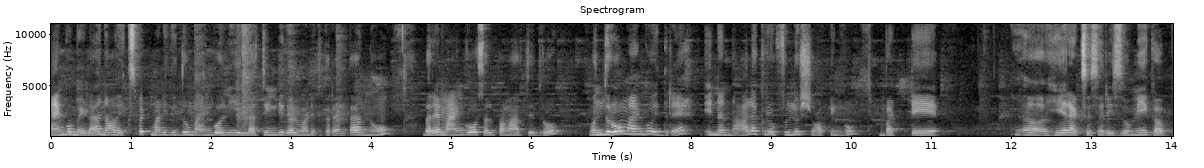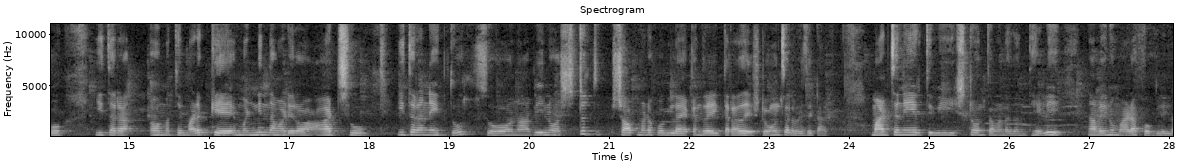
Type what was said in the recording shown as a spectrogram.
ಮ್ಯಾಂಗೋ ಮೇಳ. ನಾವು ಎಕ್ಸ್ಪೆಕ್ಟ್ ಮಾಡಿದ್ದು ಮ್ಯಾಂಗೋಲಿ ಎಲ್ಲ ತಿಂಡಿಗಳು ಮಾಡಿರ್ತಾರೆ ಅಂತ ನೋ ಬರೀ ಮ್ಯಾಂಗೋ ಸ್ವಲ್ಪ ಮಾರ್ತಿದ್ರು. ಒಂದು ರೋ ಮ್ಯಾಂಗೋ ಇದ್ದರೆ ಇನ್ನು ನಾಲ್ಕು ರೋ ಫುಲ್ಲು ಶಾಪಿಂಗು ಬಟ್ಟೆ ಹೇರ್ ಆಕ್ಸೆಸರೀಸು ಮೇಕಪ್ಪು ಈ ಥರ ಮತ್ತು ಮಡಕೆ, ಮಣ್ಣಿಂದ ಮಾಡಿರೋ ಆರ್ಟ್ಸು ಈ ಥರನೇ ಇತ್ತು. ಸೊ ನಾವೇನು ಅಷ್ಟು ಶಾಪ್ ಮಾಡೋಕೆ ಹೋಗಿಲ್ಲ. ಯಾಕಂದರೆ ಈ ಥರ ಎಷ್ಟೊಂದು ಸಲ ವಿಸಿಟ್ ಆಗಿ, ಮಾಡ್ತಾನೇ ಇರ್ತೀವಿ. ಎಷ್ಟು ಅಂತ ಮಾಡೋದು ಅಂತ ಹೇಳಿ ನಾವೇನು ಮಾಡೋಕ್ಕೋಗಲಿಲ್ಲ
